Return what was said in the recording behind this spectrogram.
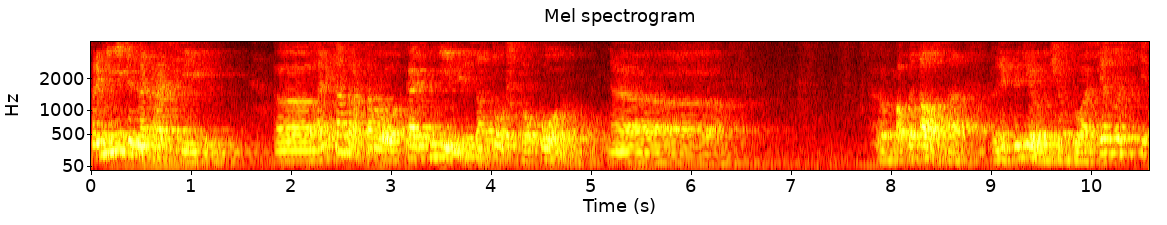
применительно к России, э, Александра II казнили за то, что он попытался ликвидировать черту оседлости,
